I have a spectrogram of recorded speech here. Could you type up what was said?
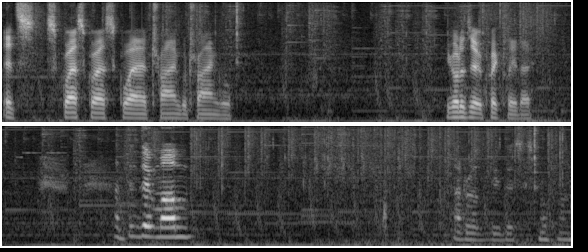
It's square, square, square, triangle, triangle. You gotta do it quickly though. I did it, mum. I'd rather do this. It's more fun.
